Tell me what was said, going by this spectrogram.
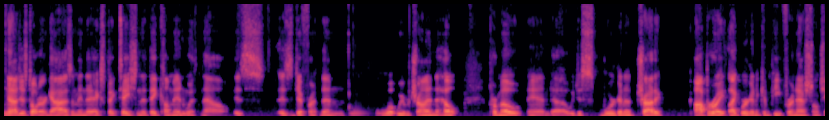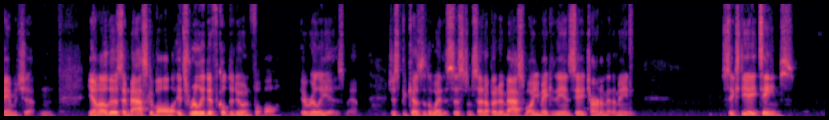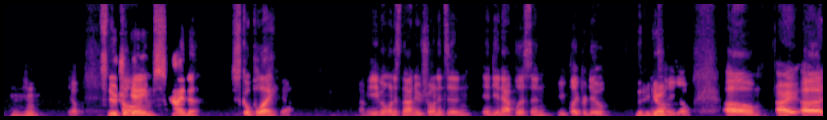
yeah, I just told our guys. I mean, the expectation that they come in with now is is different than what we were trying to help promote, and uh, we just we're gonna try to operate like we're gonna compete for a national championship. And you know this in basketball, it's really difficult to do in football. It really is, man. Just because of the way the system's set up. But in basketball, you make it to the NCAA tournament. I mean, 68 teams. Mm-hmm. Yep. It's neutral um, games, kind of. Just go play. Yeah. I mean, even when it's not neutral and it's in Indianapolis and you play Purdue. There you go. There you go. Um, all right. Uh,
